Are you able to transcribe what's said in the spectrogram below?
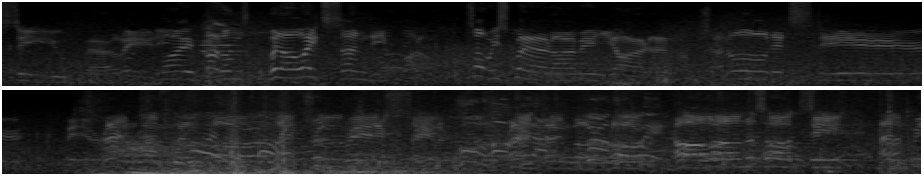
See you, fair lady. Five bottoms with a white sandy bottom, so we squared our main yard and upshuttled did steer. We ran and will like true British sailors. Ran and will roar, all on the salt seas, and we'll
